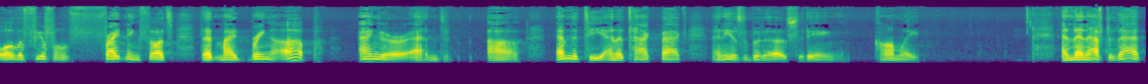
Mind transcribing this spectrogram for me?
all the fearful frightening thoughts that might bring up anger and uh, enmity and attack back. And here's the Buddha sitting calmly. And then after that,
